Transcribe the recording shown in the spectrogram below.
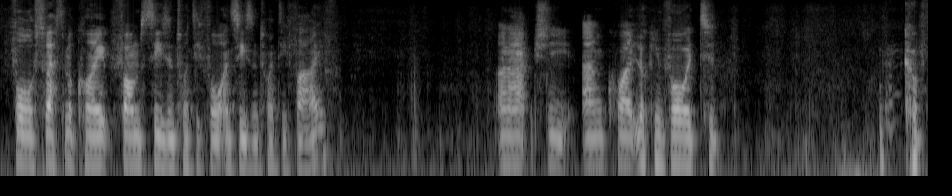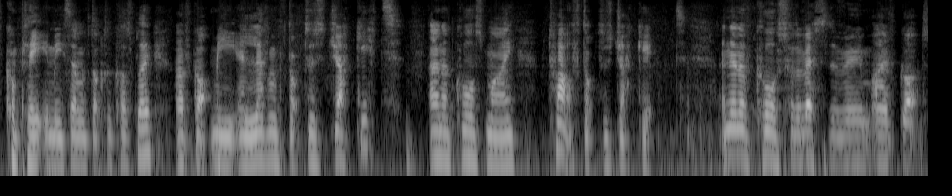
for Sylvester McCoy from season 24 and season 25. And I actually am quite looking forward to co completing me 7th Doctor cosplay. I've got me 11th Doctor's jacket and of course my 12th Doctor's jacket. And then of course for the rest of the room I've got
